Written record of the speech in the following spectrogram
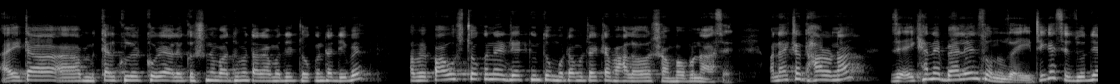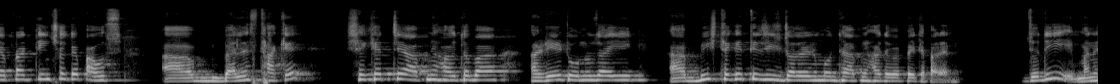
এটা ক্যালকুলেট করে অ্যালোকেশনের মাধ্যমে তারা আমাদের টোকেনটা দিবে। তবে পাউস টোকেনের রেট কিন্তু মোটামুটি একটা ভালো হওয়ার সম্ভাবনা আছে। মানে একটা ধারণা যে এখানে ব্যালেন্স অনুযায়ী, ঠিক আছে? যদি আপনার ৩০০ কে পাউস ব্যালেন্স থাকে সেক্ষেত্রে আপনি হয়তোবা আ রেট অনুযায়ী বিশ থেকে তিরিশ ডলারের মধ্যে আপনি হয়তোবা পেতে পারেন। যদি মানে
